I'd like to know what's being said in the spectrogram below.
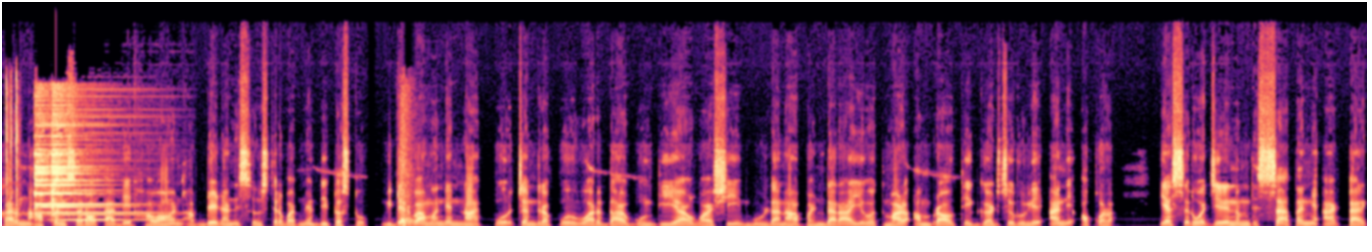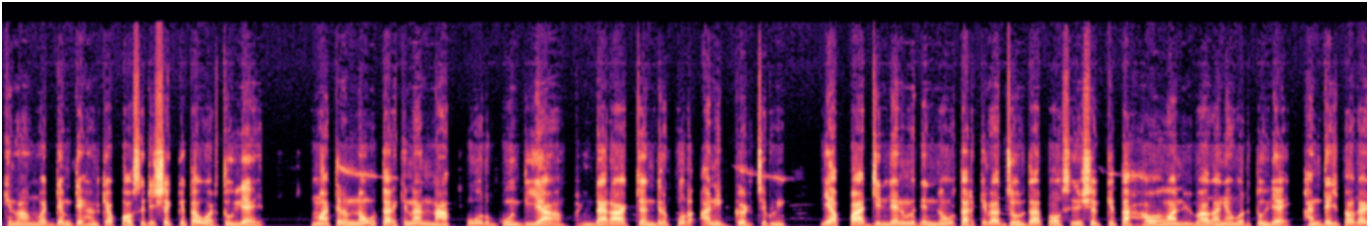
कारण आपण सर्वात आधी हवामान अपडेट आणि सविस्तर बातम्या देत असतो. विदर्भामध्ये नागपूर चंद्रपूर वर्धा गोंदिया वाशिम बुलढाणा भंडारा यवतमाळ अमरावती गडचिरोली आणि अकोला या सर्व जिल्ह्यांमध्ये सात आणि आठ तारखेला मध्यम ते हलक्या पावसाची शक्यता वर्तवली आहे. मात्र नऊ तारखेला नागपूर गोंदिया भंडारा चंद्रपूर आणि गडचिरोली या पाच जिल्ह्यांमध्ये नऊ तारखेला जोरदार पावसाची शक्यता हवामान विभागाने वर्तवली आहे. खानदेश भागात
